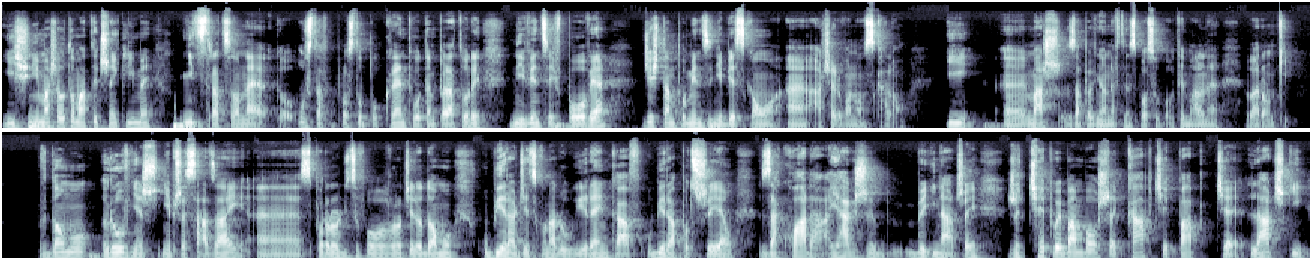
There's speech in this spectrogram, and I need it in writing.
Jeśli nie masz automatycznej klimy, nic straconego. Ustaw po prostu pokrętło temperatury mniej więcej w połowie, gdzieś tam pomiędzy niebieską e, a czerwoną skalą. I e, masz zapewnione w ten sposób optymalne warunki. W domu również nie przesadzaj. E, sporo rodziców po powrocie do domu ubiera dziecko na długi rękaw, ubiera pod szyję, zakłada, a jakże by inaczej, że ciepłe bambosze, kapcie, papcie, laczki,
